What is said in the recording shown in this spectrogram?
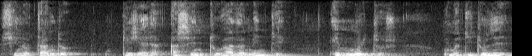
se notando que gera acentuadamente em muitos uma atitude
